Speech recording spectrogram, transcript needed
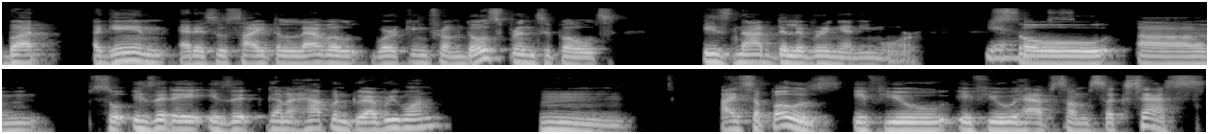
But again at a societal level working from those principles is not delivering anymore. Yes. so um so is it a is it gonna happen to everyone? Hmm. I suppose if you if you have some success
